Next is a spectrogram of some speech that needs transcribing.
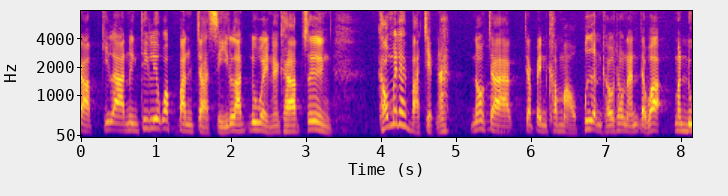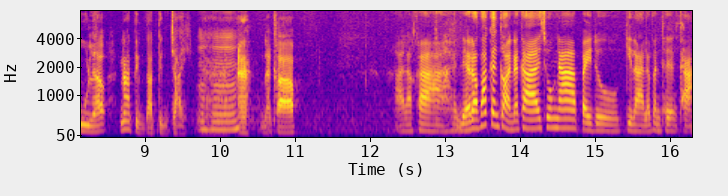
กับกีฬาหนึ่งที่เรียกว่าปัญจศีลัดด้วยนะครับ ซึ่งเขาไม่ได้บาดเจ็บนะ นอกจากจะเป็นเขม่าวเปื้อนเขาเท่านั้น แต่ว่ามันดูแล้วน่าตื่นตาตื่นใจอะนะครับเอาละค่ะ เดี๋ยวเราพักกันก่อนนะคะ ช่วงหน้าไปดูกีฬาและบันเทิงค่ะ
